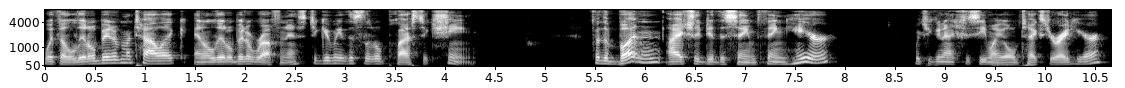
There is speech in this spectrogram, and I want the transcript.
with a little bit of metallic and a little bit of roughness to give me this little plastic sheen. For the button, I actually did the same thing here, which you can actually see my old texture right here,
